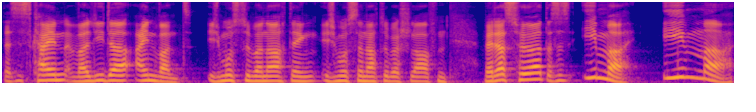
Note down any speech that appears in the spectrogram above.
Das ist kein valider Einwand. Ich muss drüber nachdenken, ich muss danach drüber schlafen. Wer das hört, das ist immer, immer,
